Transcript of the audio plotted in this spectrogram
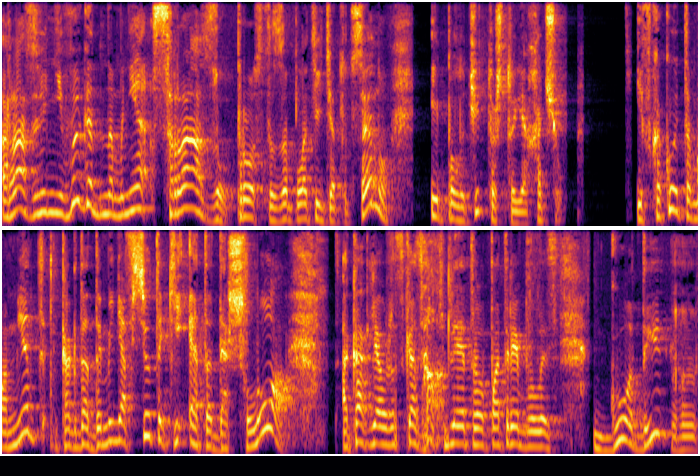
Разве не выгодно мне сразу просто заплатить эту цену и получить то, что я хочу? И в какой-то момент, когда до меня все-таки это дошло, а как я уже сказал, для этого потребовалось годы, угу.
